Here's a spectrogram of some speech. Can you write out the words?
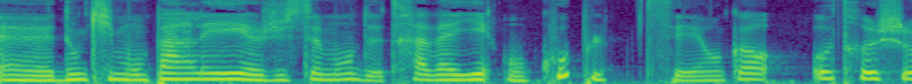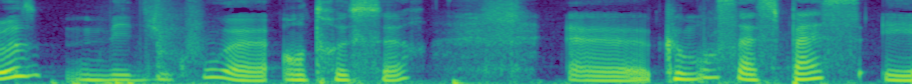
Euh, donc, ils m'ont parlé euh, justement de travailler en couple. C'est encore autre chose, mais du coup, entre sœurs. comment ça se passe et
